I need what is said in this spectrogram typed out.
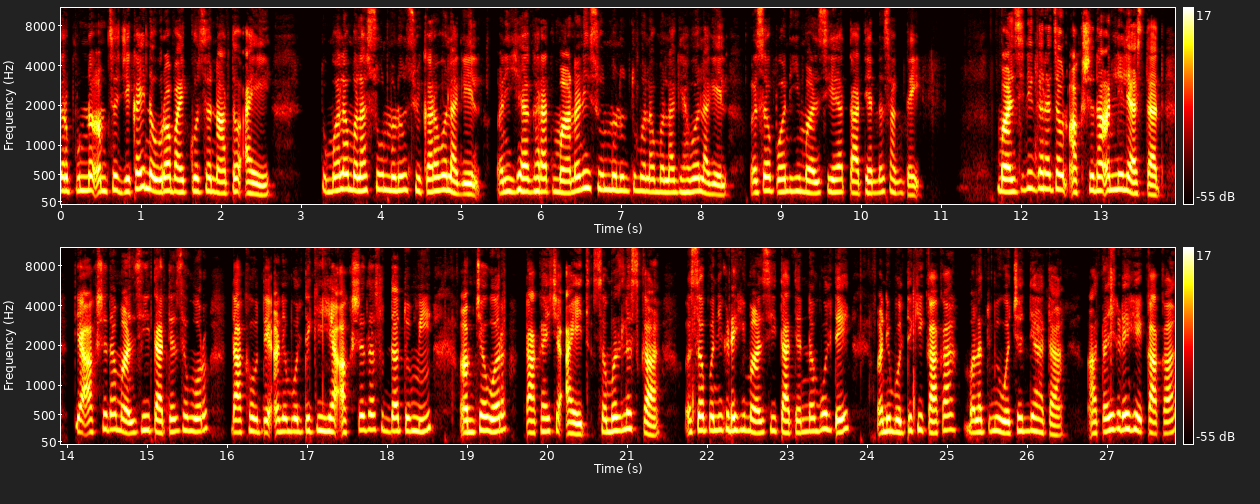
तर पुन्हा आमचं जे काही नवरा बायकोचं नातं आहे तुम्हाला मला सून म्हणून स्वीकारावं लागेल आणि ह्या घरात मानाने सून म्हणून तुम्हाला मला घ्यावं लागेल असं पण ही मानसी या तात्यांना सांगते. मानसीने घरात जाऊन अक्षदा आणलेल्या असतात. त्या अक्षदा मानसी तात्यांसमोर दाखवते आणि बोलते की ह्या अक्षदासुद्धा तुम्ही आमच्यावर टाकायच्या आहेत. समजलंच का? असं पण इकडे ही मानसी तात्यांना बोलते आणि बोलते की काका मला तुम्ही वचन द्या आता. आता इकडे हे काका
